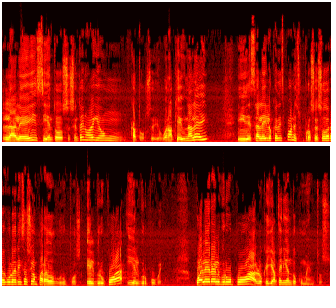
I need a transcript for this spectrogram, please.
la ley 169-14. Bueno, aquí hay una ley y de esa ley lo que dispone es un proceso de regularización para dos grupos, el grupo A y el grupo B. ¿Cuál era el grupo A? Los que ya tenían documentos,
